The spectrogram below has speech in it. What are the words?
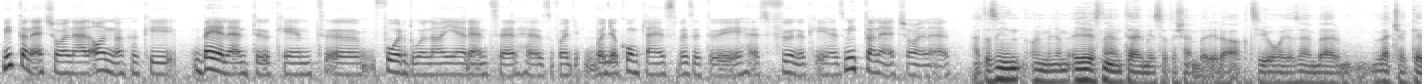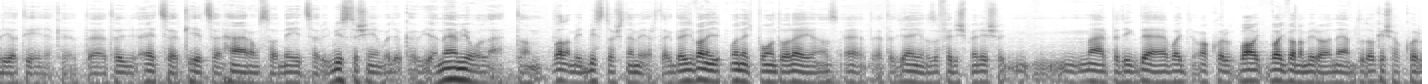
mit tanácsolnál annak, aki bejelentőként fordulna ilyen rendszerhez, vagy, vagy a compliance vezetőjéhez, főnökéhez? Mit tanácsolnál? Hát az én, hogy mondjam, egyrészt nagyon természetes emberi reakció, hogy az ember lecsekkeli a tényeket. Tehát, hogy egyszer, kétszer, háromszor, négyszer, hogy biztos én vagyok a hülye, nem jól láttam, valamit biztos nem értek. De van egy, van egy pont, ahol eljön az, tehát, hogy eljön az a felismerés, hogy már pedig de, vagy, akkor, vagy, vagy valamiről nem tudok, és akkor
